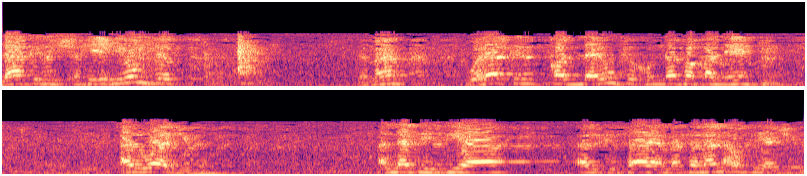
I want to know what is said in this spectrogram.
لكن الشحيح ينفق. تمام؟ ولكن قد لا ينفق النفقة الإيه؟ الواجبة التي فيها الكفاية مثلا أو فيها شيء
